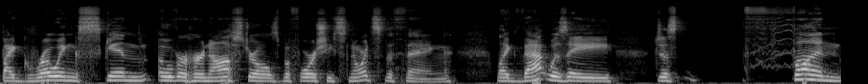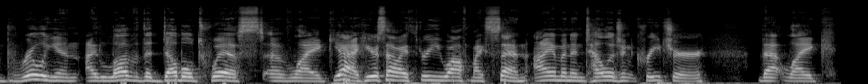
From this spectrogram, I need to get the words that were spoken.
by growing skin over her nostrils before she snorts the thing like that was a just fun, brilliant. I love the double twist of like, yeah, here's how I threw you off my scent. I am an intelligent creature that like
